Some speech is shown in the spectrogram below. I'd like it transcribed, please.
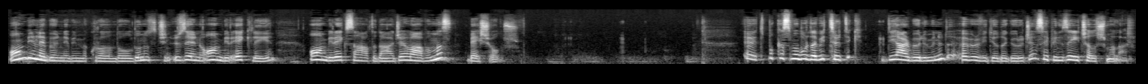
11 ile bölünebilme kuralında olduğunuz için üzerine 11 ekleyin. 11 eksi 6 daha cevabımız 5 olur. Evet bu kısmı burada bitirdik. Diğer bölümünü de öbür videoda göreceğiz. Hepinize iyi çalışmalar.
